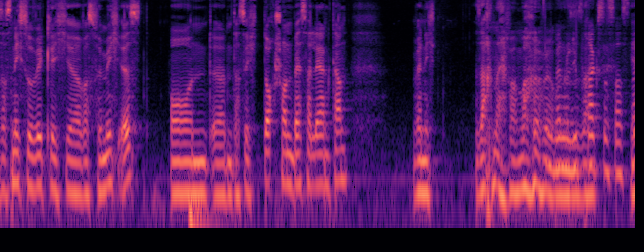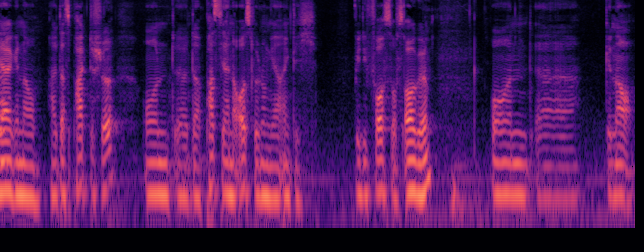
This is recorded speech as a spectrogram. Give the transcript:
das nicht so wirklich äh, was für mich ist und ähm, dass ich doch schon besser lernen kann, wenn ich Sachen einfach mache. Wenn man du so die sagen. Praxis hast, ne? Ja, genau. Halt das Praktische. Und äh, da passt ja eine Ausbildung ja eigentlich wie die Faust aufs Auge. Und äh, genau.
